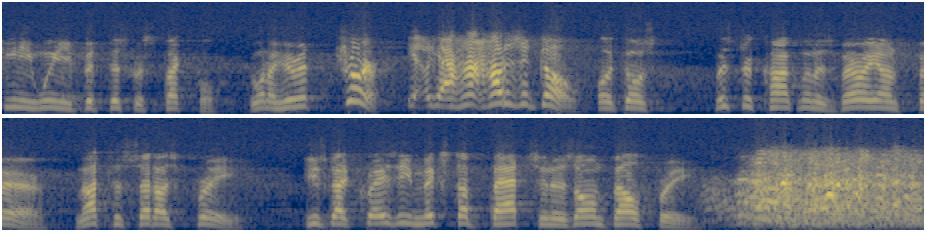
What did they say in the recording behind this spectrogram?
teeny weeny bit disrespectful. You want to hear it? Sure. Yeah, yeah how, how does it go? Well, it goes Mr. Conklin is very unfair not to set us free. He's got crazy mixed up bats in his own belfry.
